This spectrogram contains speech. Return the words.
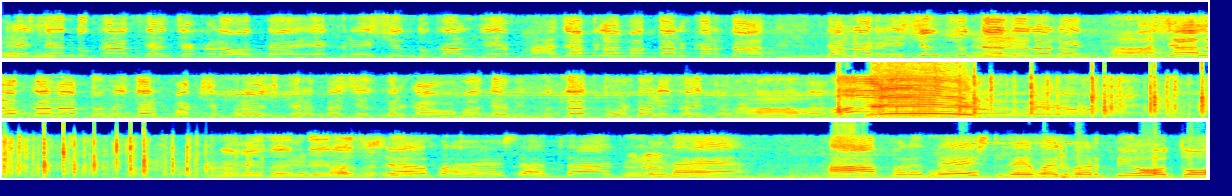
रेशन दुकान त्यांच्याकडे होतं. एक रेशन दुकान जे भाजपला मतदान करतात त्यांना रेशन सुद्धा दिलं नाही. अशा लोकांना तुम्ही जर पक्ष प्रवेश करत असेल तर गावामध्ये आम्ही कुठल्याच तोंडाने जायचं हा. निवेदन पक्ष प्रवेशाचा निर्णय हा प्रदेश लेवलवरती होतो.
